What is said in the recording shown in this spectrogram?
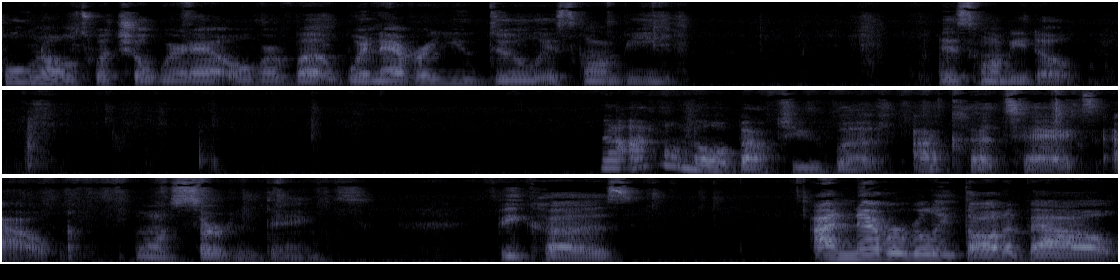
who knows what you'll wear that over, but whenever you do, it's going to be, it's going to be dope. Now, I don't know about you, but I cut tags out on certain things because I never really thought about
